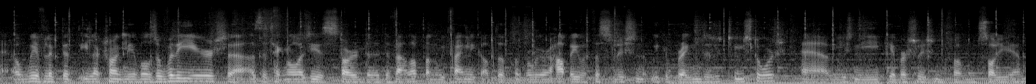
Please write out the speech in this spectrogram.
Uh, we've looked at electronic labels over the years uh, as the technology has started to develop and we finally got to the point where we were happy with the solution that we could bring to, to stores uh, using the e-paper solution from Solum.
